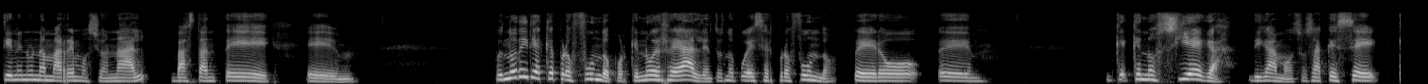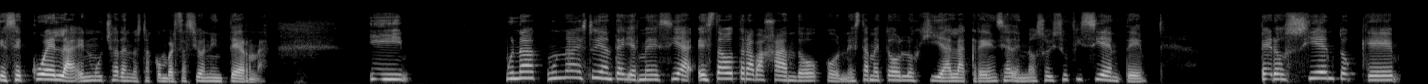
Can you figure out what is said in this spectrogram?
tienen un amarre emocional bastante em, pues no diría que profundo, porque no es real, entonces no puede ser profundo, pero em, que, que, nos ciega, digamos, o sea, que se, que se cuela en mucha de nuestra conversación interna. Y una, una, estudiante ayer me decía, he estado trabajando con esta metodología, la creencia de no soy suficiente, pero siento que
